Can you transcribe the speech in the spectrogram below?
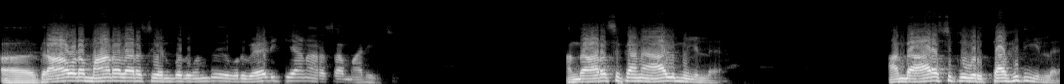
ஆஹ், திராவிட மாடல் அரசு என்பது வந்து ஒரு வேடிக்கையான அரசா மாறிடுச்சு. அந்த அரசுக்கான ஆளுமை இல்லை. அந்த அரசுக்கு ஒரு தகுதி இல்லை.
